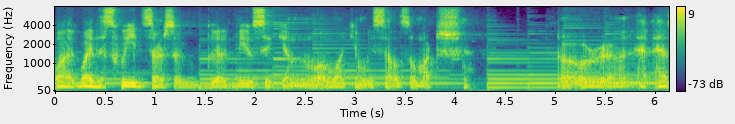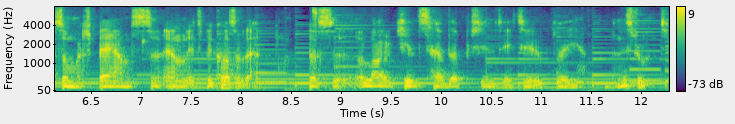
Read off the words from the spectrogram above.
why why the Swedes are so good at music and well, why can we sell so much or uh, have so much bands, and it's because of that. Because uh, a lot of kids have the opportunity to play an instrument.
